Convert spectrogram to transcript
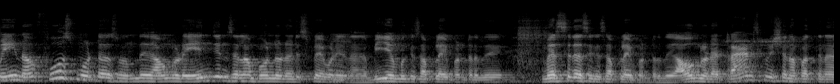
மெயினாக ஃபோர்ஸ் மோட்டார்ஸ் வந்து அவங்களோட என்ஜின்ஸ் எல்லாம் போனோட டிஸ்ப்ளே பண்ணியிருந்தாங்க. பிஎம்முக்கு சப்ளை பண்ணுறது மெர்சிடஸுக்கு சப்ளை பண்ணுறது அவங்களோட டிரான்ஸ்மிஷனை பற்றின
